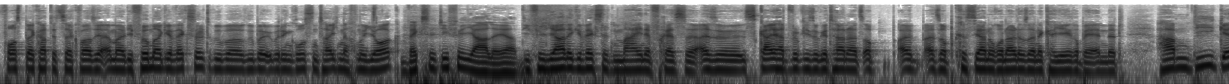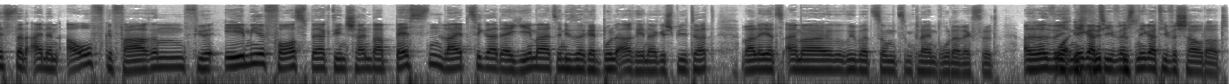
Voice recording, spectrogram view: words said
Forsberg hat jetzt ja quasi einmal die Firma gewechselt, rüber, rüber über den großen Teich nach New York. Wechselt die Filiale, ja. Die Filiale gewechselt, meine Fresse. Also Sky hat wirklich so getan, als ob, als ob Cristiano Ronaldo seine Karriere beendet. Haben die gestern einen aufgefahren für Emil Forsberg, den scheinbar besten Leipziger, der jemals in dieser Red Bull Arena gespielt hat, weil er jetzt einmal rüber zum, zum kleinen Bruder wechselt. Also das ist wirklich ich würd- negatives, ich- negatives Shoutout.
